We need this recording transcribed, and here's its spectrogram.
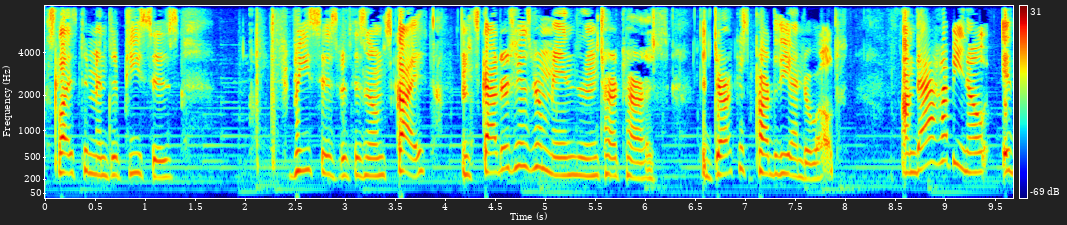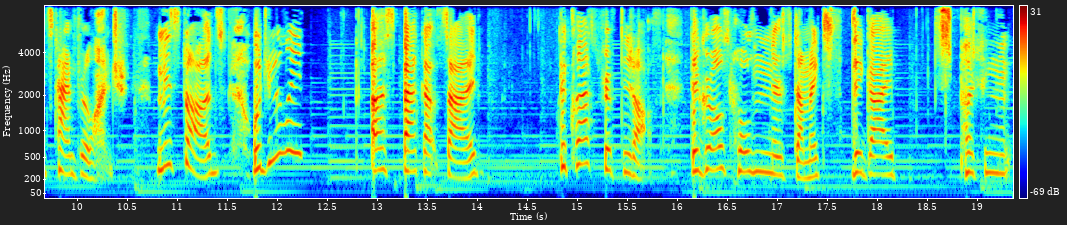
sliced him into pieces, pieces with his own scythe, and scattered his remains in Tartarus, the darkest part of the underworld. On that happy note, it's time for lunch. Miss Dodds, would you lead us back outside? The class drifted off, the girls holding their stomachs, the guy pushing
